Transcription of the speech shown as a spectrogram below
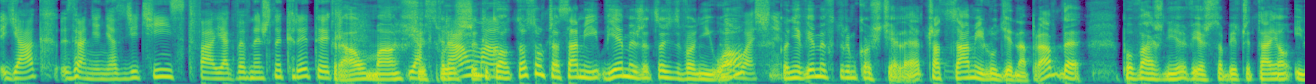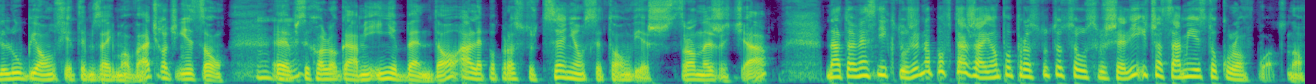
jak zranienia z dzieciństwa, jak wewnętrzny krytyk. Trauma się Jak słyszy, trauma. tylko to są czasami, wiemy, że coś dzwoniło, No właśnie. tylko nie wiemy w którym kościele. Czasami ludzie naprawdę poważnie, wiesz, sobie czytają i lubią się tym zajmować, choć nie są Mhm. e, psychologami i nie będą, ale po prostu cenią sobie tą, wiesz, stronę życia. Natomiast niektórzy, no, powtarzają po prostu to, co usłyszeli i czasami jest to kulą w płot, no.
